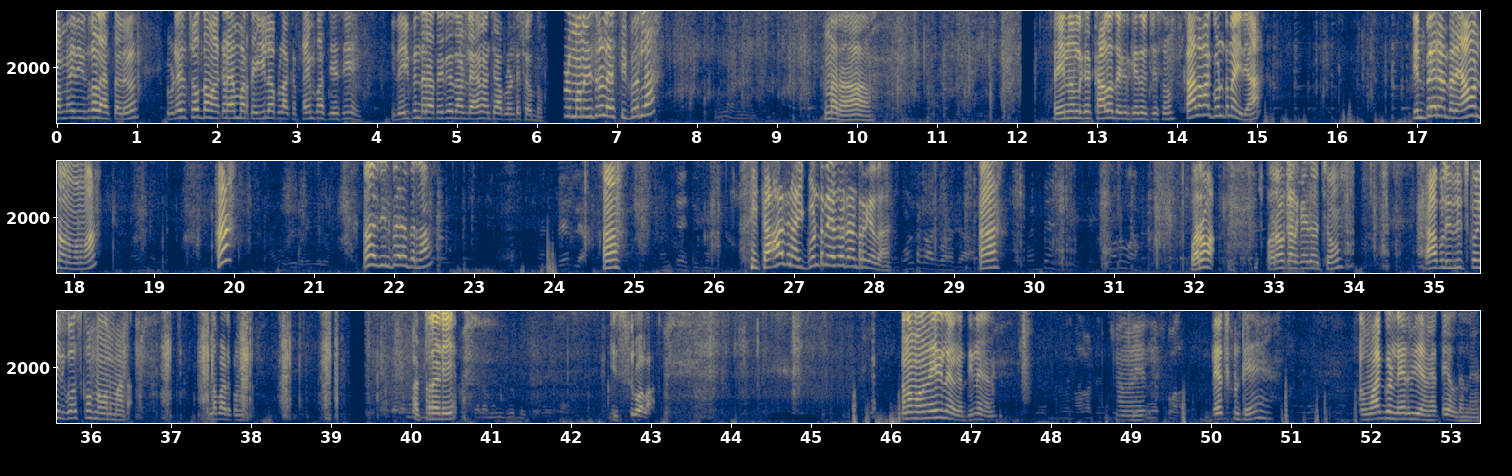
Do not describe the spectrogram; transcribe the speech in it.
అన్న ఇది ఇస్రోలు వేస్తాడు. ఇప్పుడైతే చూద్దాం అక్కడ ఏం పడతాయి. ఈ లోపల అక్కడ టైం పాస్ చేసి ఇది అయిపోయిన తర్వాత అయితే దాంట్లో ఏమైనా చేపలు ఉంటే చూద్దాం. ఇప్పుడు మనం ఇస్రోలు వేస్తే గొర్రెలా? ఉన్నారా? ఫైనల్గా కాలువ దగ్గరికి అయితే వచ్చేసాం. కాలువ గుంటనా ఇదా? దీని పేరు ఏం పేరు? ఏమంటావు మనమా? దీని పేరు ఏం పేరునా కాదు నా ఈ గుంటను ఏదో ఒకటి అంటారు కదా. వరవ. వరవ కాడికైతే వచ్చాం. చేపలు ఇదిలించుకొని ఇది కోసుకుంటున్నాం అనమాట కింద పడకుండా పట్టరెడీ ఇసురోల. అన్న మనం వేయలేము కదా తినే? మనం నేర్చుకుంటే? మాకు కూడా నేర్పియాము ఎట్ట వెళ్తాను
